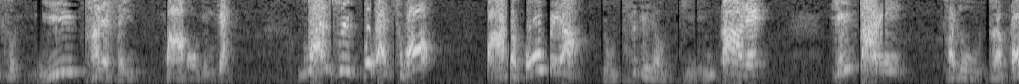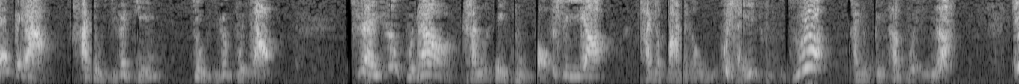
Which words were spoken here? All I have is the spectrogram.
岁他的身八宝金剑，万岁不敢吃宝，把这宝贝啊，就赐给了金大人。金大人，他就这宝贝啊，他就一个金，就一个姑娘。这一个姑娘看着跟珠宝是一样，他就把这个五色珠子，他就给他闺女了。金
